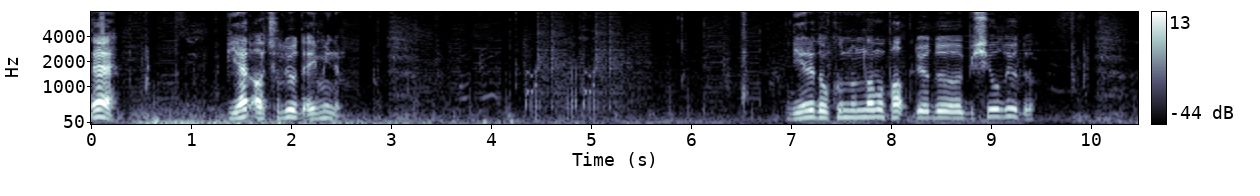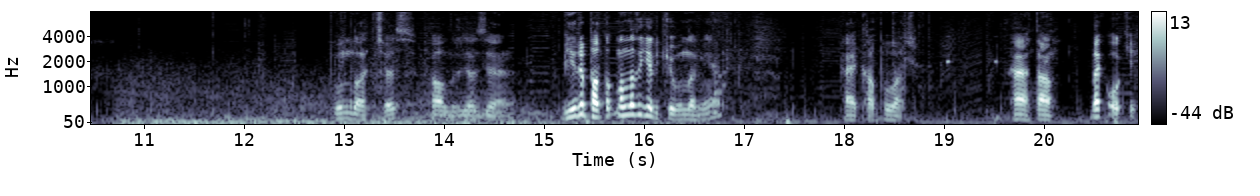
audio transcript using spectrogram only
De. Bir yer açılıyordu eminim. Bir yere dokunduğunda mı patlıyordu? Bir şey oluyordu. Bunu da açacağız. Kaldıracağız yani. Bir yere patlatmaları gerekiyor bunların ya. He kapı var. He tamam. Bak okey.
